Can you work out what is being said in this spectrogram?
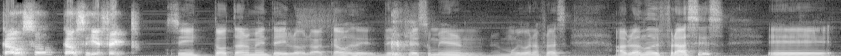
causa, causa y efecto. Sí, totalmente, ahí lo, lo acabo de, resumir en muy buena frase. Hablando de frases, eh,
